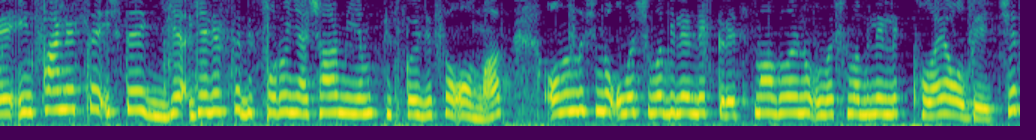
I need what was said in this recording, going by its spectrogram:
E, internette işte ge- gelirse bir sorun yaşar mıyım psikolojisi olmaz. Onun dışında ulaşılabilirlik, gratis mağazalarına ulaşılabilirlik kolay olduğu için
